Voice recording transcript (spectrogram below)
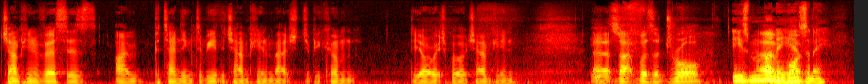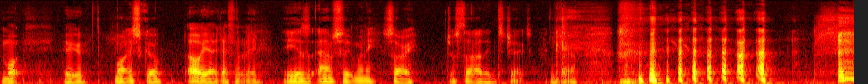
Champion versus I'm pretending to be the champion match to become the ROH World Champion. Uh, that was a draw. He's uh, money, Mar- isn't he? Who? Marty Scurll. Oh, yeah, definitely. He is absolute money. Sorry, just thought I'd interject.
